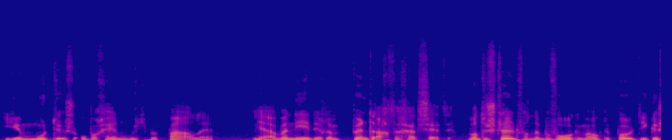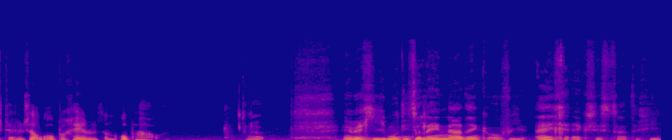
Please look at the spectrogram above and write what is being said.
je moet dus op een gegeven moment moet je bepalen ja, wanneer er een punt achter gaat zetten. Want de steun van de bevolking, maar ook de politieke steun, zal op een gegeven moment dan ophouden. Ja. En weet je, je moet niet alleen nadenken over je eigen exit-strategie,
